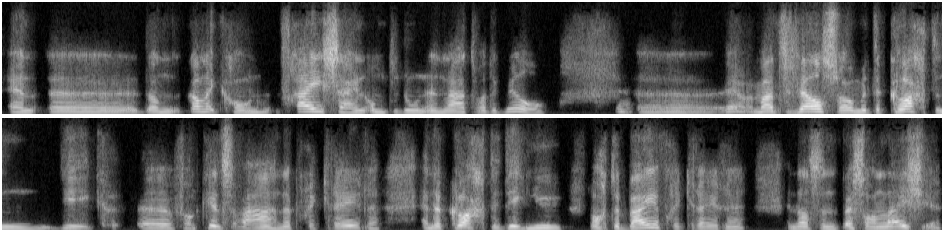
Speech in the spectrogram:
En uh, dan kan ik gewoon vrij zijn om te doen en laten wat ik wil. Ja. Uh, ja, maar het is wel zo met de klachten die ik uh, van kinds af aan heb gekregen. En de klachten die ik nu nog erbij heb gekregen. En dat is een, best wel een lijstje.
